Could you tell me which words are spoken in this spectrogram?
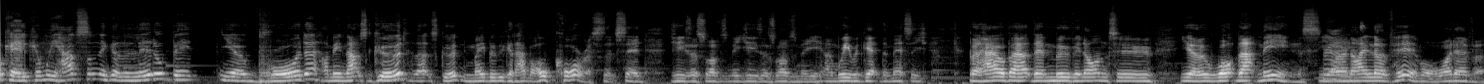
okay, it. can we have something a little bit you know broader? I mean, that's good. That's good. Maybe we could have a whole chorus that said Jesus loves me. Jesus loves me, and we would get the message. But how about them moving on to you know what that means? You know, and I love him or whatever.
